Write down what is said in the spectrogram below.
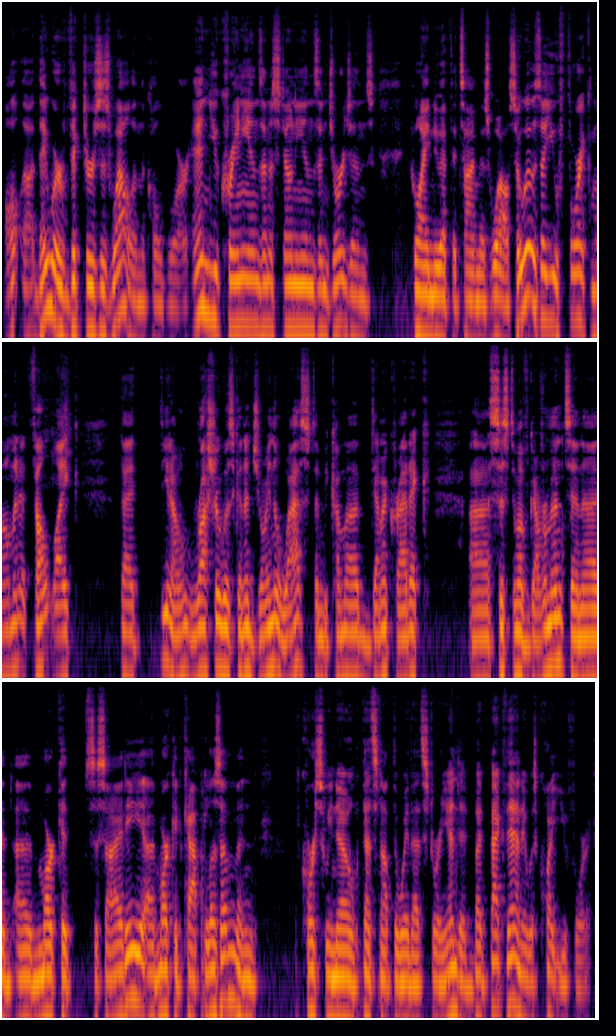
all, uh, they were victors as well in the Cold War, and Ukrainians and Estonians and Georgians who I knew at the time as well. So it was a euphoric moment. It felt like that, you know, Russia was going to join the West and become a democratic uh, system of government and a, a market society, a market capitalism. And of course, we know that's not the way that story ended. But back then, it was quite euphoric.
